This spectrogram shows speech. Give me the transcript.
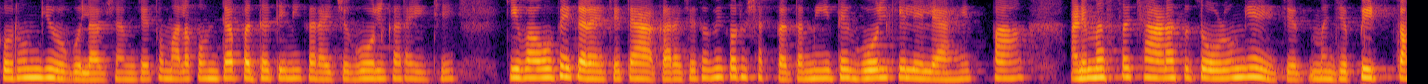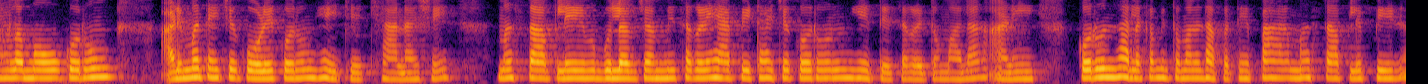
करून घेऊ गुलाबजामचे म्हणजे तुम्हाला कोणत्या पद्धतीने करायचे? गोल करायचे किंवा उभे करायचे? त्या आकाराचे तुम्ही करू शकता. तर मी इथे गोल केलेले आहेत पहा. आणि मस्त छान असं चोळून घ्यायचे. म्हणजे पीठ चांगलं मऊ करून आणि मग त्याचे गोळे करून घ्यायचे छान असे. मस्त आपले गुलाबजाम मी सगळे ह्या पिठाचे करून घेते सगळे तुम्हाला. आणि करून झालं का मी तुम्हाला दाखवते. पहा मस्त आपले पीठ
